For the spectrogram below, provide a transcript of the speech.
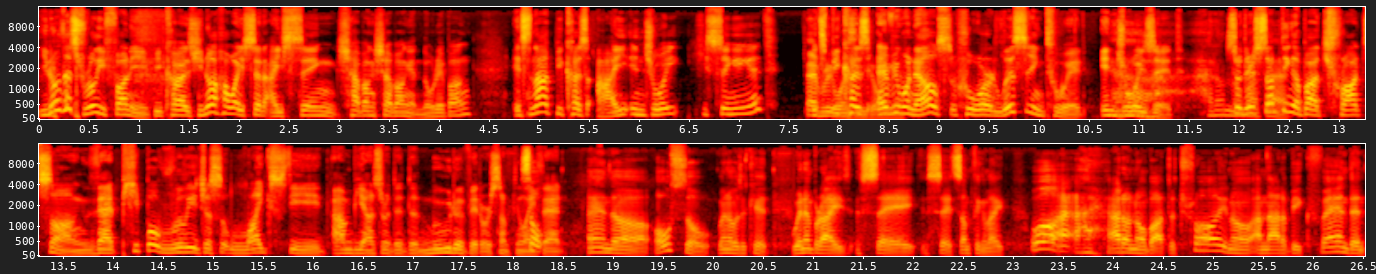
You know that's really funny because you know how I said I sing shabang shabang at norebang. It's not because I enjoy singing it. It's because everyone else who are listening to it enjoys Yeah, it. I don't know so there's something that. about trot song that people really just likes the ambiance or the, the mood of it or something like that. And uh, also, when I was a kid, whenever I say say something like, "Well, I, I I don't know about the trot, you know, I'm not a big fan," then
